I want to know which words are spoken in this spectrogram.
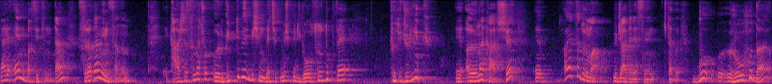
yani en basitinden sıradan insanın karşısına çok örgütlü bir biçimde çıkmış bir yolsuzluk ve kötücüllük e, ağına karşı e, ayakta durma mücadelesinin kitabı. Bu e, ruhu da,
